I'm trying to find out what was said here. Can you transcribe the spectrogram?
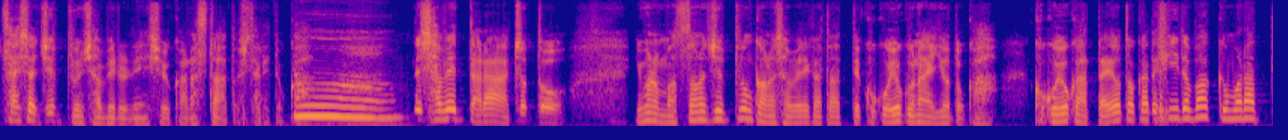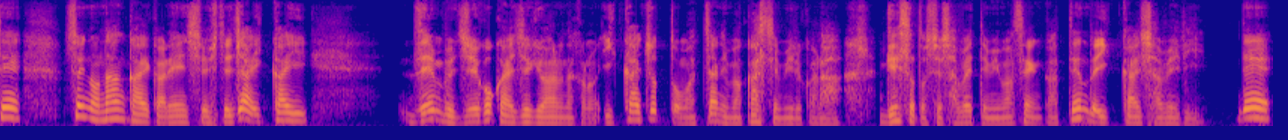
最初は10分喋る練習からスタートしたりとおか、ー。で、喋ったら、ちょっと、今の松田の10分間の喋り方って、ここ良くないよとか、ここ良かったよとかでフィードバックもらって、そういうのを何回か練習して、じゃあ1回、全部15回授業ある中の1回ちょっと抹茶に任せてみるから、ゲストとして喋ってみませんかっていうので1回喋り。で、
